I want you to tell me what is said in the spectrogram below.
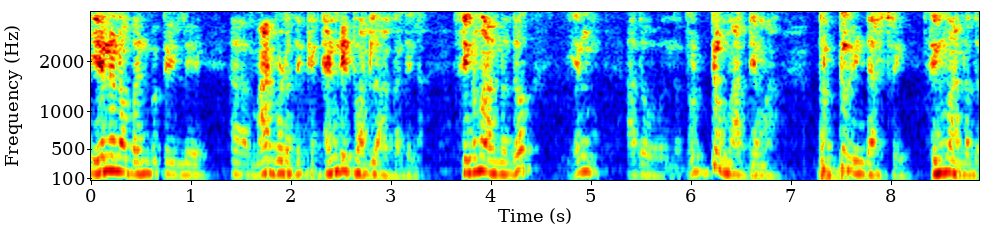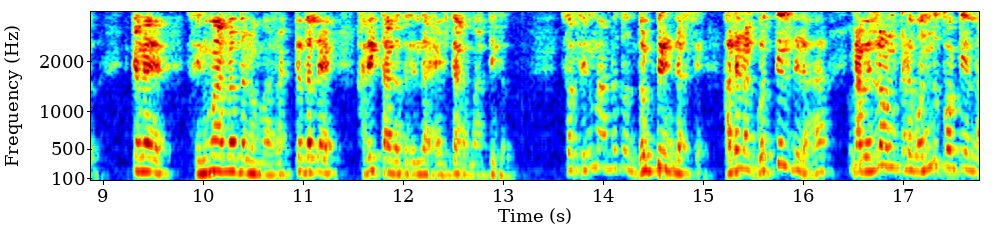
ಏನೇನೋ ಬಂದ್ಬಿಟ್ಟು ಇಲ್ಲಿ ಮಾಡ್ಬಿಡೋದಕ್ಕೆ ಖಂಡಿತವಾಗ್ಲೂ ಆಗೋದಿಲ್ಲ ಸಿನಿಮಾ ಅನ್ನೋದು ಎನ್ ಅದು ಒಂದು ದೊಡ್ಡ ಮಾಧ್ಯಮ, ದೊಡ್ಡ ಇಂಡಸ್ಟ್ರಿ ಸಿನಿಮಾ ಅನ್ನೋದು. ಯಾಕಂದರೆ ಸಿನಿಮಾ ಅನ್ನೋದು ನಮ್ಮ ರಕ್ತದಲ್ಲೇ ಹರಿತಾ ಇರೋದ್ರಿಂದ ಹೇಳ್ತಾರೆ ಮಾತಿದು. ಸೊ ಸಿನಿಮಾ ಅನ್ನೋದು ಒಂದು ದೊಡ್ಡ ಇಂಡಸ್ಟ್ರಿ. ಅದನ್ನ ಗೊತ್ತಿಲ್ದಿರ ನಾವೆಲ್ಲ ಒಂದು ಕಡೆ ಒಂದು ಕೋಟಿ ಅಲ್ಲ,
